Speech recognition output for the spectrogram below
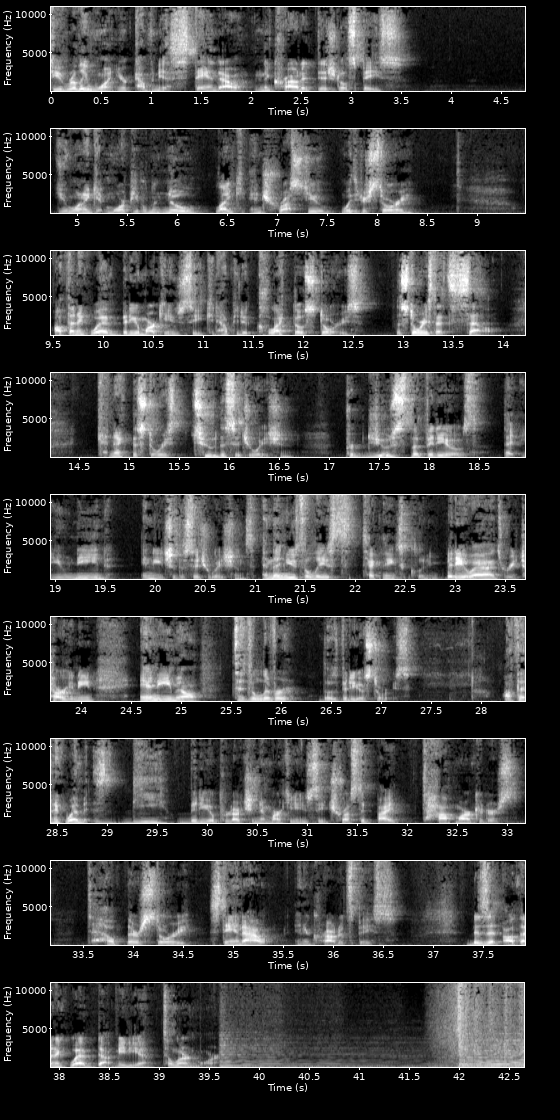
Do you really want your company to stand out in the crowded digital space? Do you want to get more people to know, like, and trust you with your story? Authentic Web Video Marketing Agency can help you to collect those stories, the stories that sell, connect the stories to the situation, produce the videos that you need in each of the situations, and then use the latest techniques, including video ads, retargeting, and email to deliver those video stories. Authentic Web is the video production and marketing agency trusted by top marketers to help their story stand out in a crowded space. Visit authenticweb.media to learn more.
